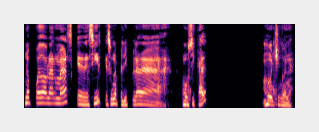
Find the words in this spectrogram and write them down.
No puedo hablar más que decir que es una película musical muy chingona.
